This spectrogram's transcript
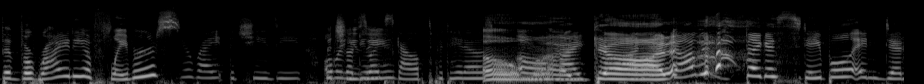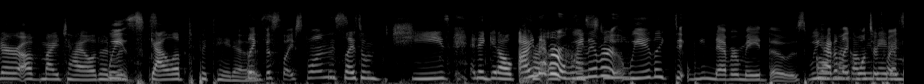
the variety of flavors. You're right. The cheesy. The oh my god, do you like cheesy- scalloped potatoes? Oh, oh my my God. That was like a staple in dinner of my childhood. Wait, was scalloped potatoes. Like the sliced ones. the sliced one with cheese, and it get all. I never, we never, we like, did, we never made those. We Oh had them like God, once or twice.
